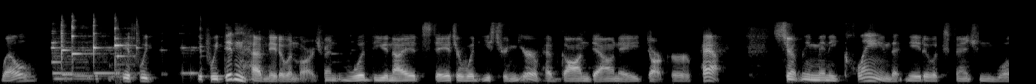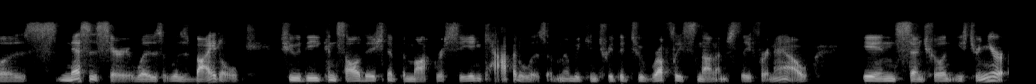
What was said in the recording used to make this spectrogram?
well, if we if we didn't have NATO enlargement, would the United States or would Eastern Europe have gone down a darker path? Certainly many claim that NATO expansion was necessary, was, was vital to the consolidation of democracy and capitalism. And we can treat the two roughly synonymously for now in Central and Eastern Europe.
